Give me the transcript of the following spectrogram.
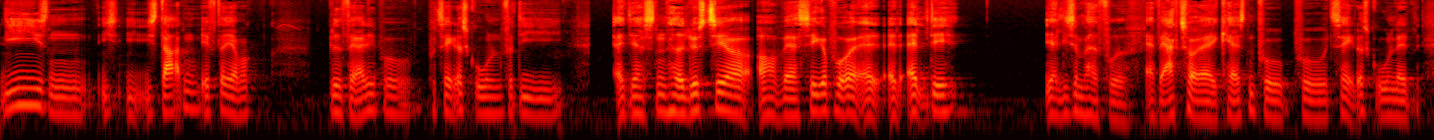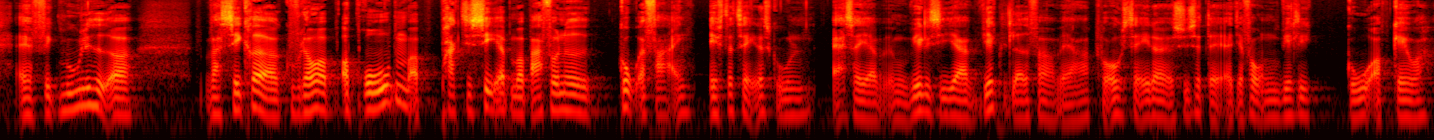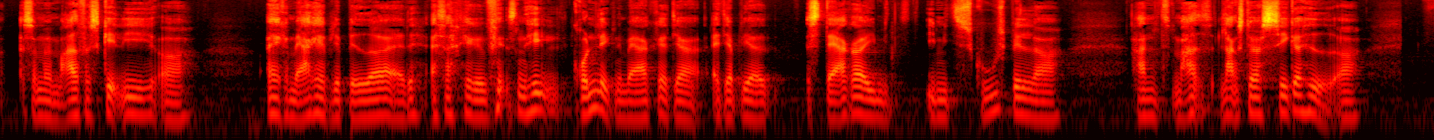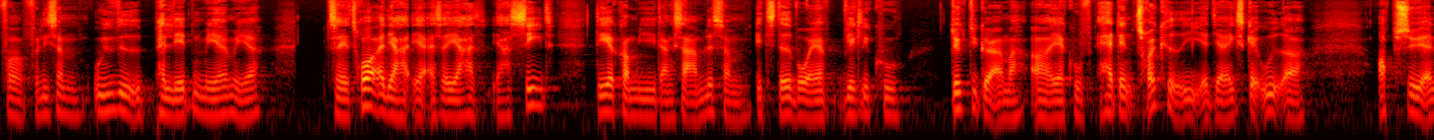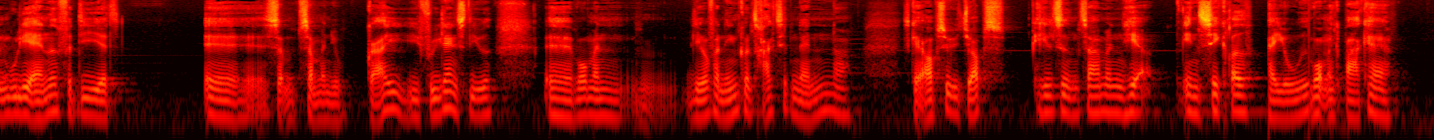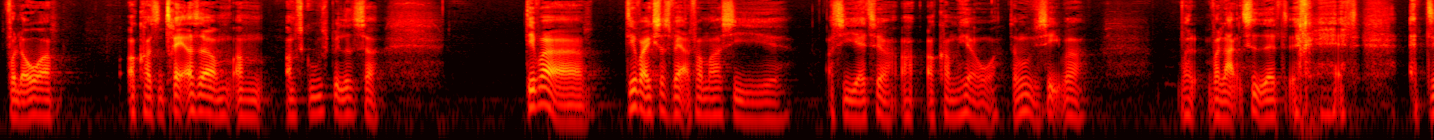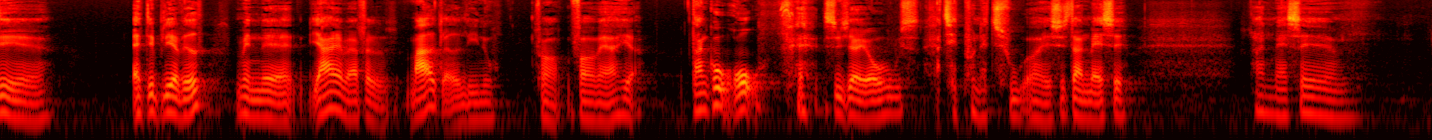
lige sådan i, i starten, efter jeg var blevet færdig på, på teaterskolen, fordi at jeg sådan havde lyst til at, at være sikker på, at, at alt det, jeg ligesom havde fået af værktøjer i kassen på, på teaterskolen, at, at jeg fik mulighed og var sikret at kunne få lov at, at bruge dem og praktisere dem og bare få noget god erfaring efter teaterskolen. Altså, jeg må virkelig sige, at jeg er virkelig glad for at være på Aarhus Teater. Jeg synes, at, at jeg får nogle virkelig gode opgaver Altså, som er meget forskellige, og, og jeg kan mærke, at jeg bliver bedre af det. Altså, jeg kan sådan helt grundlæggende mærke, at jeg, at jeg bliver stærkere i mit, i mit skuespil, og har en meget langt større sikkerhed, og får, får ligesom udvidet paletten mere og mere. Så jeg tror, at jeg, jeg, altså, jeg, har, jeg har set det at komme i et ensemble som et sted, hvor jeg virkelig kunne dygtiggøre mig, og jeg kunne have den tryghed i, at jeg ikke skal ud og opsøge alt muligt andet, fordi at øh, som, som man jo gør i, i freelance-livet, øh, hvor man lever fra den ene kontrakt til den anden og skal opsøge jobs hele tiden, så har man her en sikret periode, hvor man bare kan få lov at, at koncentrere sig om, om, om skuespillet. Så det var, det var ikke så svært for mig at sige, øh, at sige ja til at, at, at komme herover. Så må vi se, hvor, hvor, hvor lang tid at, at, at, det, at det bliver ved. Men øh, jeg er i hvert fald meget glad lige nu for, for at være her. Der er en god ro, synes jeg, i Aarhus. Jeg er tæt på natur, og jeg synes, der er en masse, der er en masse øh,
